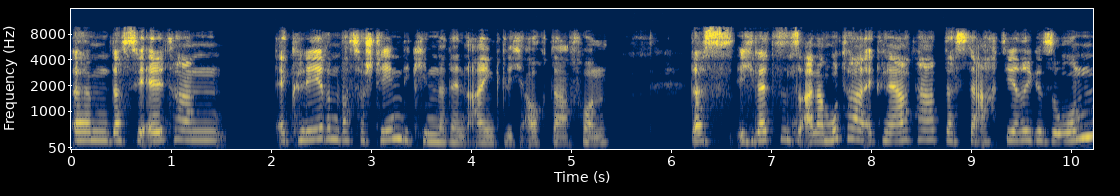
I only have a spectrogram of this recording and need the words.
ähm, dass wir Eltern erklären, was verstehen die Kinder denn eigentlich auch davon. Dass ich letztens einer Mutter erklärt habe, dass der achtjährige Sohn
